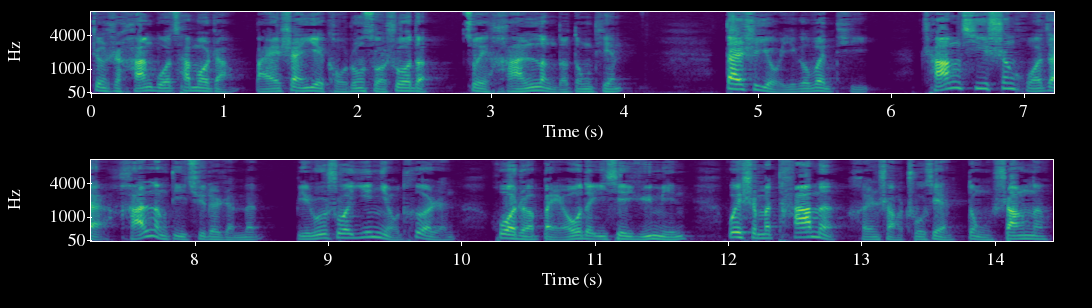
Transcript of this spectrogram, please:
正是韩国参谋长白善烨口中所说的最寒冷的冬天。但是有一个问题，长期生活在寒冷地区的人们。比如说因纽特人或者北欧的一些渔民，为什么他们很少出现冻伤呢？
